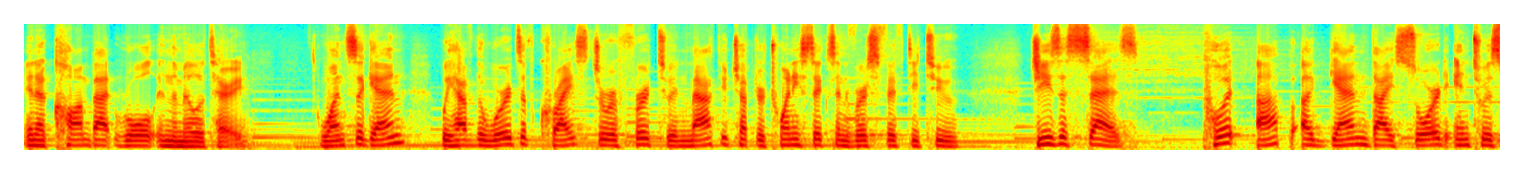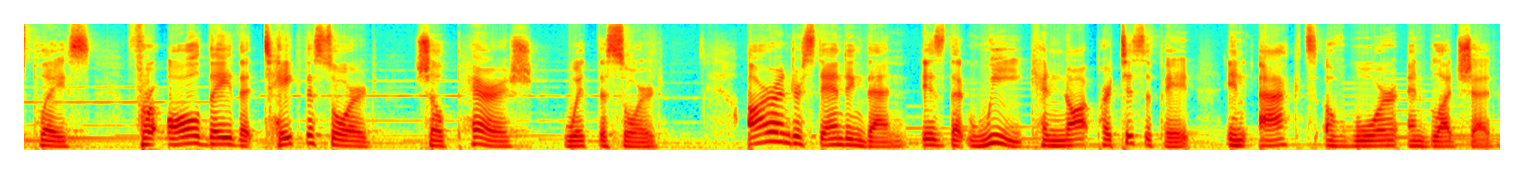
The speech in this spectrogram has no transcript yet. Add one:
in a combat role in the military? Once again, we have the words of Christ to refer to in Matthew chapter 26 and verse 52. Jesus says, Put up again thy sword into his place, for all they that take the sword shall perish with the sword. Our understanding then is that we cannot participate in acts of war and bloodshed.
